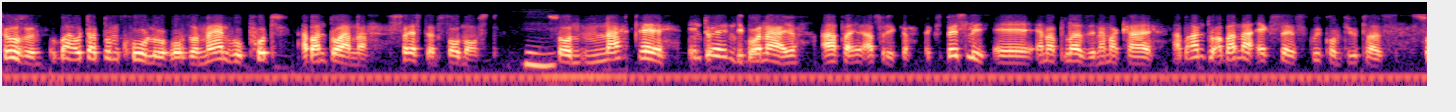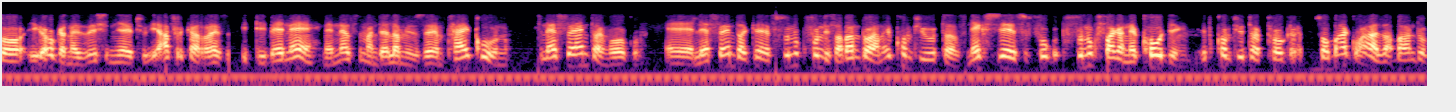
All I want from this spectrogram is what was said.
children about Utatomkhulu was a man who put Abantwana first and foremost. so mna ke into endibonayo apha eAfrika especially eh emaplazini amakhaya abantu abana access kwi-computers so i-organization yethu i-africa rise idibene ne-nelson mandela museum phaa equnu. Sinesenta ngoku. Eh le center ke sifuna ukufundisa abantwana i-computers next year sifuna ukufaka ne-coding i-computer program. So bakwazi abantu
